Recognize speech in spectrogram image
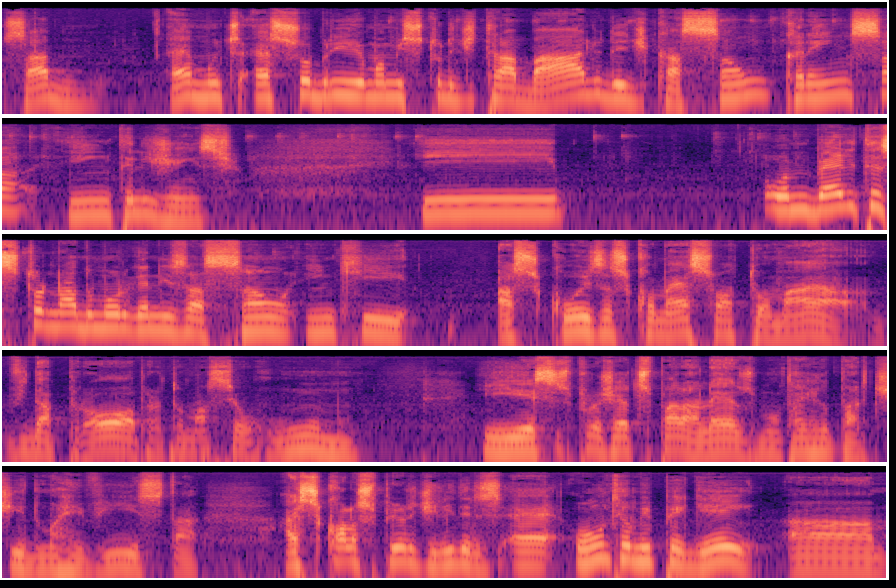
sabe? É, muito, é sobre uma mistura de trabalho, dedicação, crença e inteligência. E o MBL ter se tornado uma organização em que as coisas começam a tomar vida própria, a tomar seu rumo, e esses projetos paralelos, montagem do partido, uma revista, a Escola Superior de Líderes. É, ontem eu me peguei, uh,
